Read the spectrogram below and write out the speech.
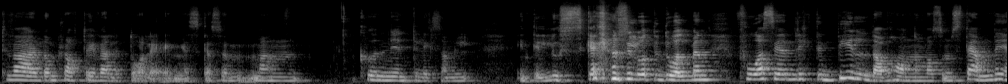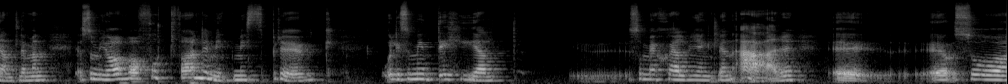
tyvärr, de pratar ju väldigt dålig engelska så man kunde ju inte liksom, inte luska kanske låter dåligt, men få sig en riktig bild av honom, vad som stämde egentligen. Men som jag var fortfarande i mitt missbruk och liksom inte helt eh, som jag själv egentligen är, eh, eh, så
